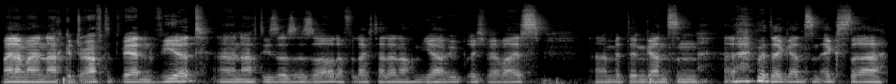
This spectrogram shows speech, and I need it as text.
meiner Meinung nach gedraftet werden wird äh, nach dieser Saison. Oder vielleicht hat er noch ein Jahr übrig, wer weiß äh, mit den ganzen, äh, mit der ganzen extra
